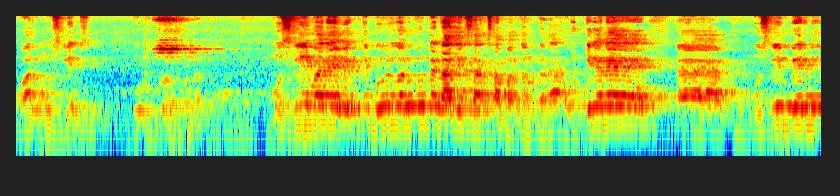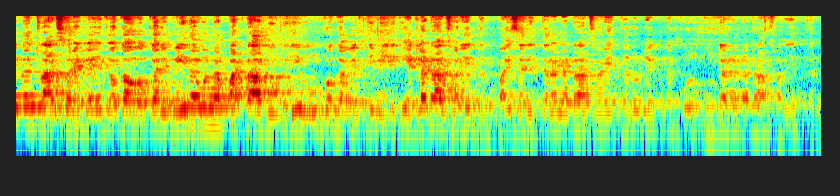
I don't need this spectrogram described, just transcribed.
వాళ్ళు ముస్లిమ్స్ భూమి కొనుక్కున్నారు. ముస్లిం అనే వ్యక్తి భూమి కొనుక్కుంటే నాజీర్ సార్ సంబంధం ఉంటుందా? ఉట్టిగానే ముస్లిం పేరు మీద ఉన్న ట్రాన్స్ఫర్ ఎట్లా చేస్తారు? ఒక ఒకరి మీద ఉన్న పట్టా భూమిని ఇంకొక వ్యక్తి మీదకి ఎట్లా ట్రాన్స్ఫర్ చేస్తారు? పైసలు ఇస్తారన్న ట్రాన్స్ఫర్ చేస్తారు లేకుంటే కొనుక్కుంటారన్న ట్రాన్స్ఫర్ చేస్తారు.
